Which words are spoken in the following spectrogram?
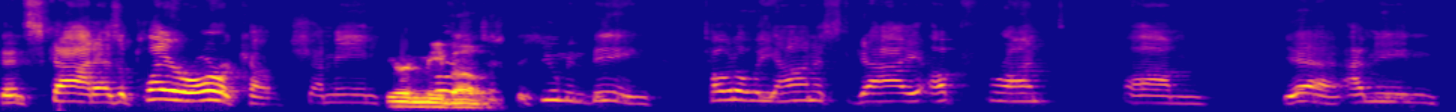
than Scott as a player or a coach. I mean, you and me both. Just a human being, totally honest guy, up front. Um, yeah, I mean,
